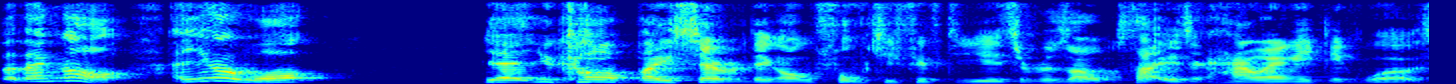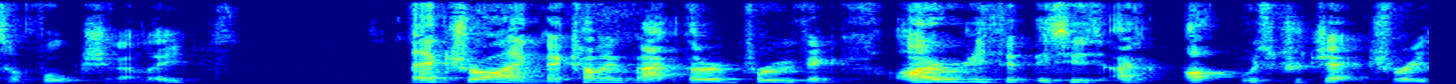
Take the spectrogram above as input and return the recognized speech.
but they're not. And you know what? Yeah, you can't base everything on 40, 50 years of results. That isn't how anything works, unfortunately. They're trying, they're coming back, they're improving. I really think this is an upwards trajectory,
